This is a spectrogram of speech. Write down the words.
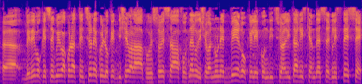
Eh, vedevo che seguiva con attenzione quello che diceva la professoressa Fornero, diceva non è vero che le condizioni funzionalità rischiano di essere le stesse.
